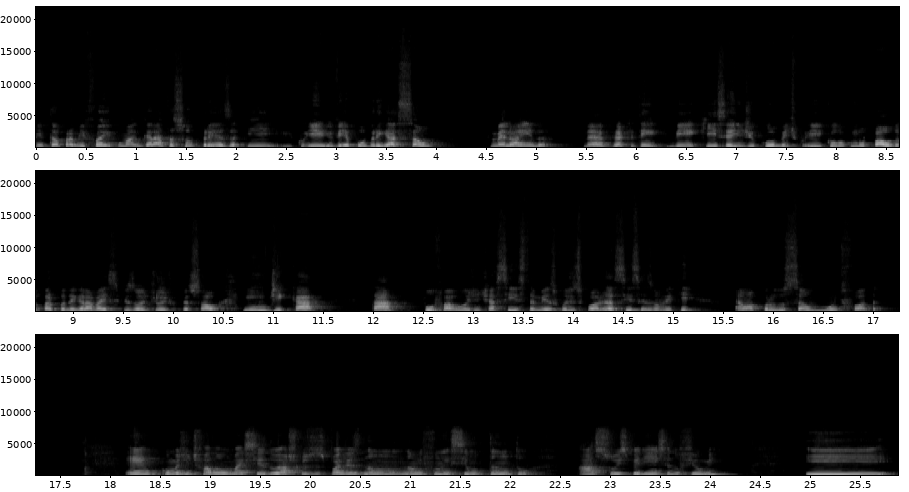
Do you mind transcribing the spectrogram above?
Então, para mim, foi uma grata surpresa e, e ver por obrigação, melhor ainda. Né? Já que tem vim aqui, você indicou pra gente- e colocou como pauta para poder gravar esse episódio de hoje com o pessoal e indicar, tá? Por favor, gente, assista. Mesmo com os spoilers, assista, vocês vão ver que é uma produção muito foda. É, como a gente falou mais cedo, eu acho que os spoilers não, não influenciam tanto a sua experiência no filme. E,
